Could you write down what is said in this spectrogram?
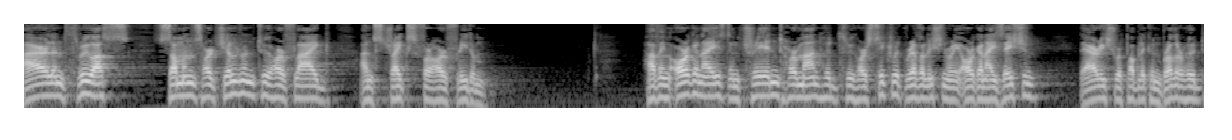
Ireland, through us, summons her children to her flag and strikes for her freedom. Having organised and trained her manhood through her secret revolutionary organisation, the Irish Republican Brotherhood,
